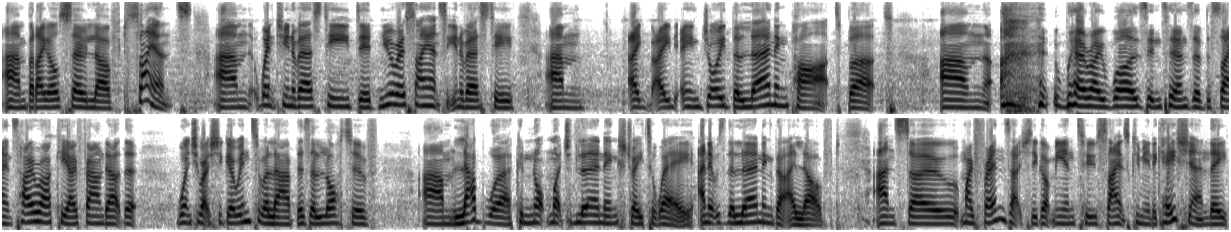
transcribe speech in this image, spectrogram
um, but I also loved science. Um, went to university, did neuroscience at university. Um, I, I enjoyed the learning part, but um, where I was in terms of the science hierarchy, I found out that once you actually go into a lab, there's a lot of um, lab work and not much learning straight away. And it was the learning that I loved. And so my friends actually got me into science communication. They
